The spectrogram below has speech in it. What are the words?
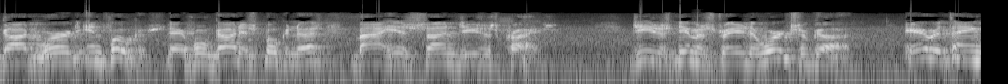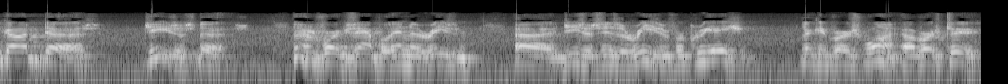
God's Word in focus. Therefore, God has spoken to us by His Son, Jesus Christ. Jesus demonstrated the works of God. Everything God does, Jesus does. for example, in the reason, uh, Jesus is the reason for creation. Look at verse 1, uh, verse 2.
